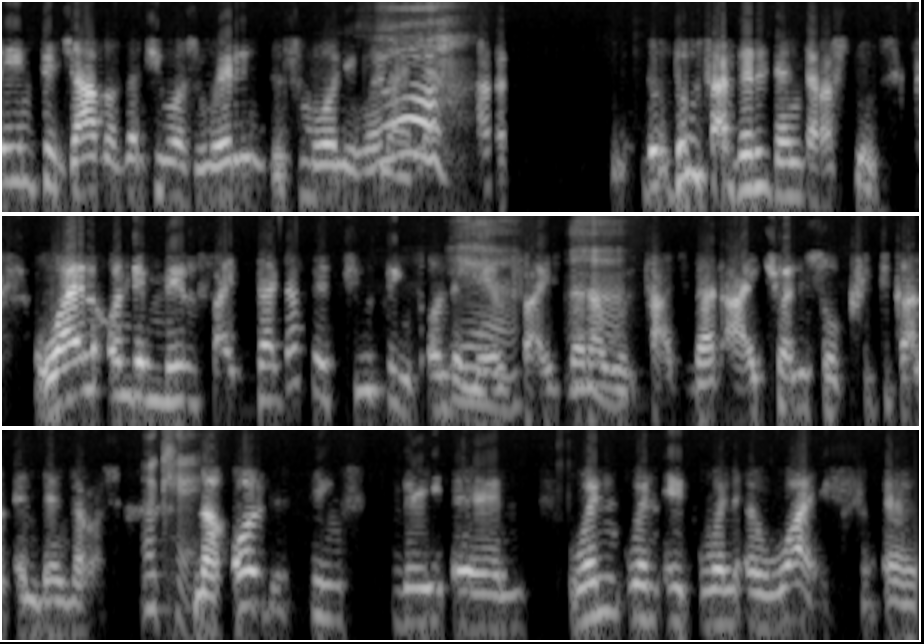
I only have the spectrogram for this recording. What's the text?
same pajamas that she was wearing this morning when I Yeah. left?" Those are very dangerous things. While on the male side, there are just a few things on the male side that I Uh-huh. will touch that are actually so critical and dangerous. Okay. Now, all these things, they um, when when it when a wife uh,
